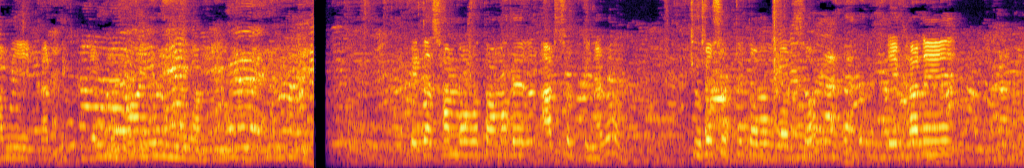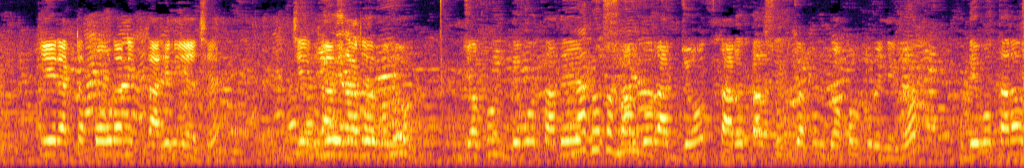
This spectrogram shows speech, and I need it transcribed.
আমি এই কার্তিক পূজা এটা সম্ভবত আমাদের আটষট্টি না গো? চৌষট্টিতম বর্ষ। এখানে এর একটা পৌরাণিক কাহিনী আছে যে হলো যখন দেবতাদের স্বর্গরাজ্য তারকাসুর যখন দখল করে নিল দেবতারাও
